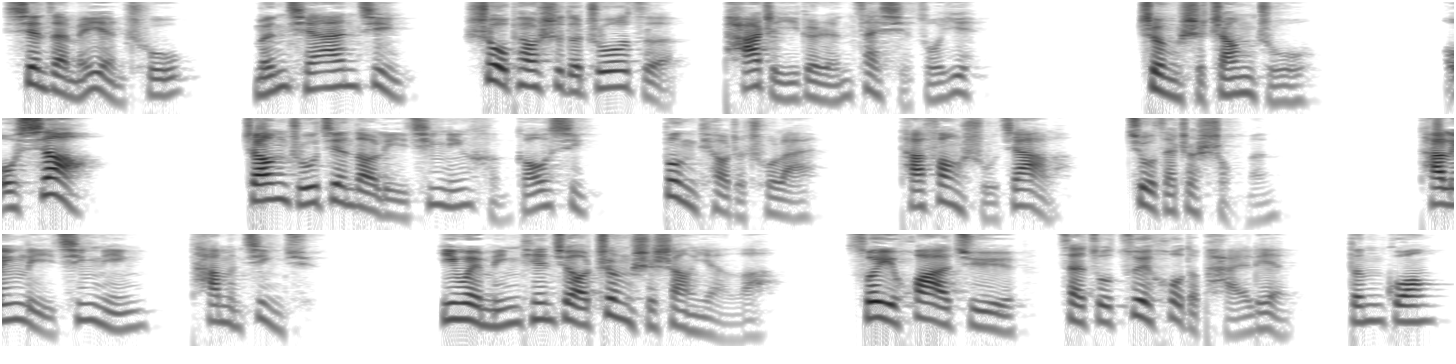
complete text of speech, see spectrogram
现在没演出，门前安静，售票室的桌子趴着一个人在写作业，正是张竹，偶像。张竹见到李青宁很高兴，蹦跳着出来。他放暑假了，就在这守门。他领李青宁他们进去，因为明天就要正式上演了。所以话剧在做最后的排练，灯光、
